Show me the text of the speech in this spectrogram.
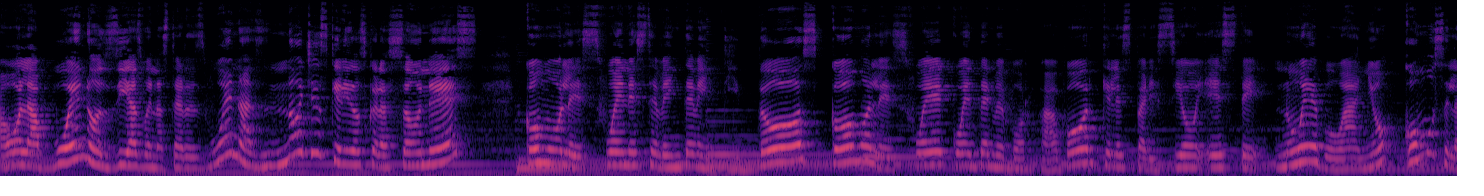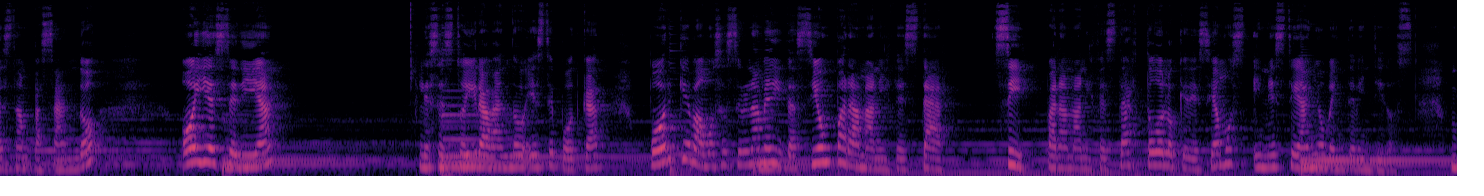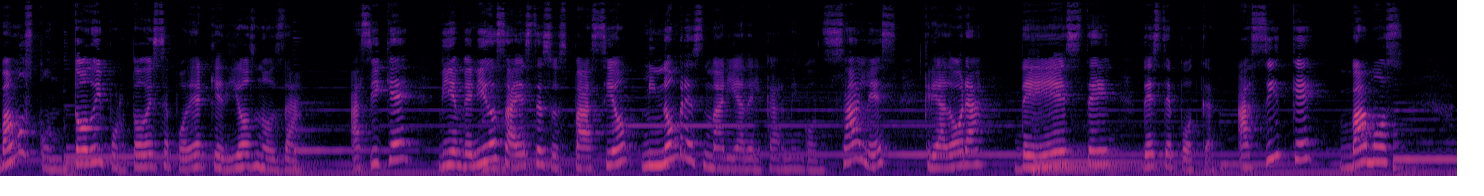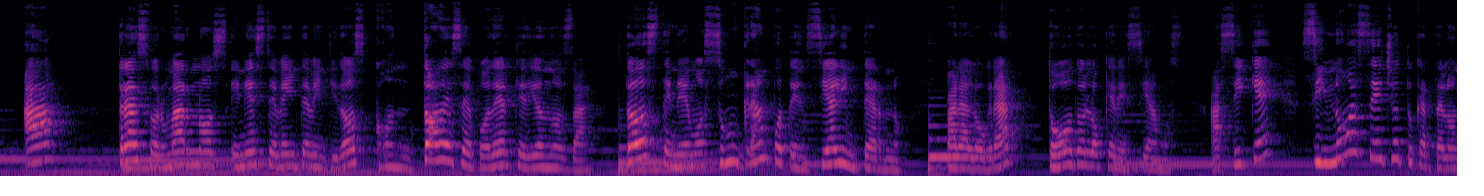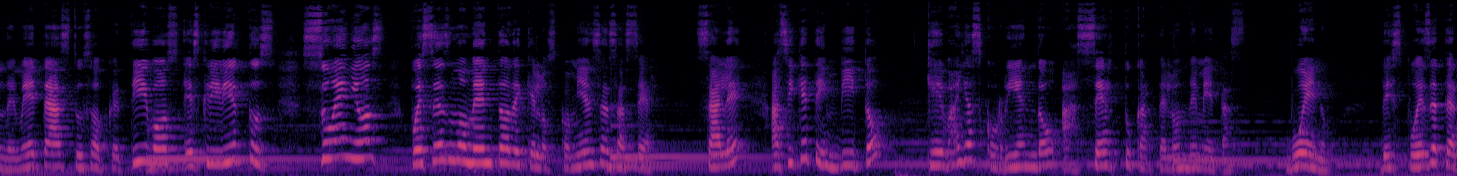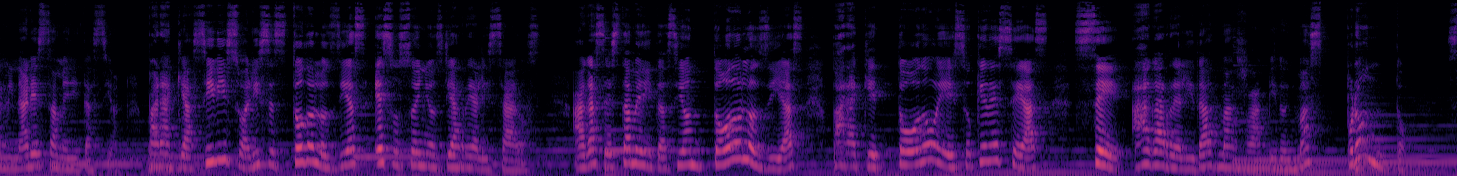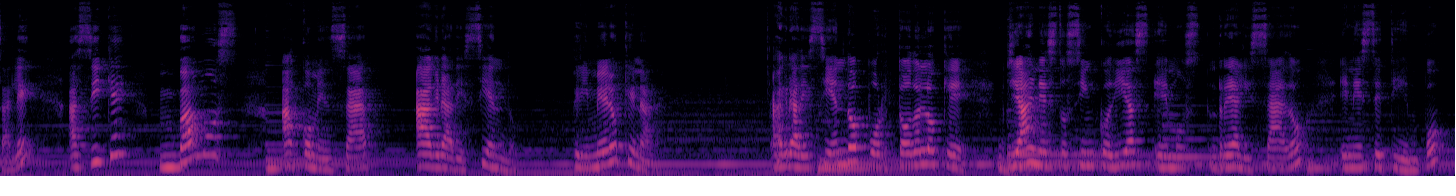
Hola, buenos días, buenas tardes, buenas noches, queridos corazones. ¿Cómo les fue en este 2022? ¿Cómo les fue? Cuéntenme por favor qué les pareció este nuevo año, cómo se la están pasando. Hoy este día les estoy grabando este podcast porque vamos a hacer una meditación para manifestar. Sí, para manifestar todo lo que deseamos en este año 2022. Vamos con todo y por todo ese poder que Dios nos da. Así que, bienvenidos a este su espacio. Mi nombre es María del Carmen González, creadora de este, de este podcast. Así que vamos a transformarnos en este 2022 con todo ese poder que Dios nos da. Todos tenemos un gran potencial interno para lograr todo lo que deseamos. Así que, si no has hecho tu cartelón de metas, tus objetivos, escribir tus sueños, pues es momento de que los comiences a hacer. ¿Sale? Así que te invito que vayas corriendo a hacer tu cartelón de metas. Bueno, después de terminar esta meditación, para que así visualices todos los días esos sueños ya realizados. Hagas esta meditación todos los días para que todo eso que deseas se haga realidad más rápido y más pronto. ¿Sale? Así que vamos a comenzar agradeciendo. Primero que nada, agradeciendo por todo lo que ya en estos cinco días hemos realizado en este tiempo,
